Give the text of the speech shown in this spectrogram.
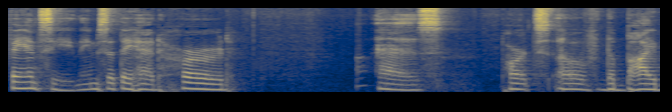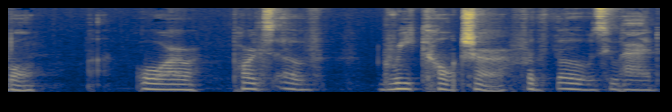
fancy, names that they had heard as parts of the Bible or parts of Greek culture for those who had,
